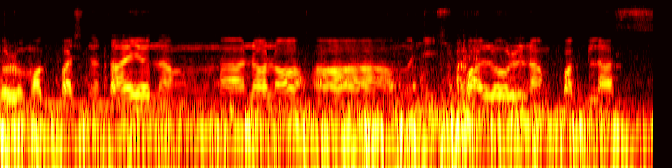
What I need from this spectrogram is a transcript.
So lumagpas na tayo ng ano no, ah, municipal hall ng Paglas.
